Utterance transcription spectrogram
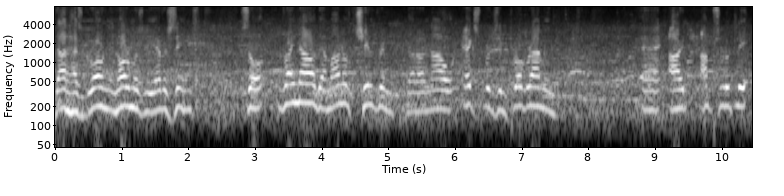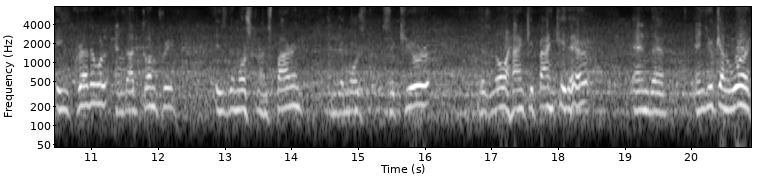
that has grown enormously ever since. So right now, the amount of children that are now experts in programming uh, are absolutely incredible, and that country is the most transparent and the most secure. There's no hanky-panky there, and uh, and you can work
